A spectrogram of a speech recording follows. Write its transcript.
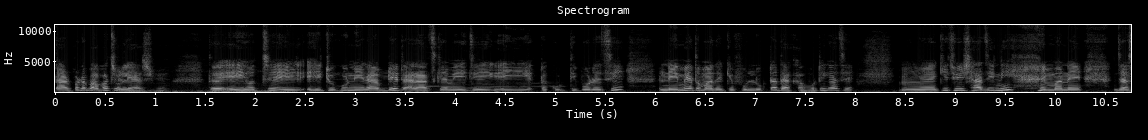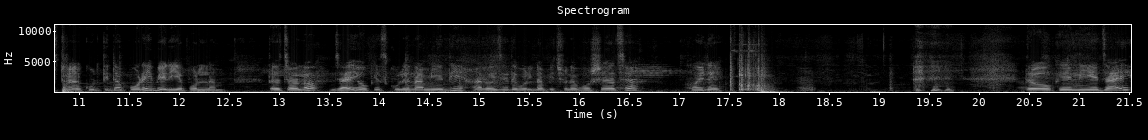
তারপরে বাবা চলে আসবে। তো এই হচ্ছে এই, এইটুকুনির আপডেট আর আজকে আমি এই যে, এই- এই একটা কুর্তি পরেছি, নেমে তোমাদেরকে ফুল লুকটা দেখাবো, ঠিক আছে? কিছুই সাজিনি মানে জাস্ট কুর্তিটা পরেই বেরিয়ে পড়লাম। তো চলো, যাই, ওকে স্কুলে নামিয়ে দিই। আর ওই যে দেবলিনা পিছনে বসে আছে। কই রে? তো ওকে নিয়ে যাই।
